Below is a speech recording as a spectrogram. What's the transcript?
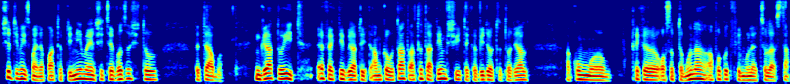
Și îl trimiți mai departe prin e-mail și ți-ai văzut și tu de treabă. Gratuit, efectiv gratuit. Am căutat atâta timp și uite că video tutorial acum cred că o săptămână a făcut filmulețul ăsta.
